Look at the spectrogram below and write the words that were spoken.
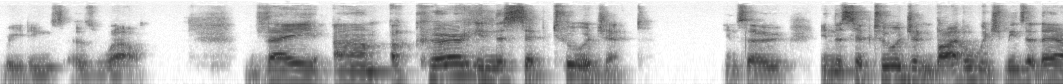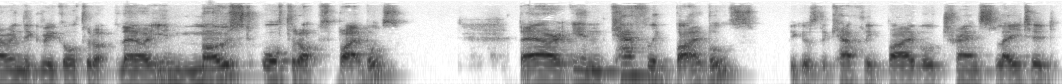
readings as well. They um, occur in the Septuagint. And so in the Septuagint Bible, which means that they are in the Greek Orthodox, they are in most Orthodox Bibles. They are in Catholic Bibles because the Catholic Bible translated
